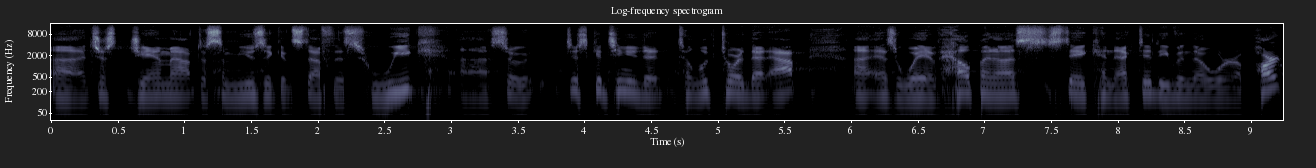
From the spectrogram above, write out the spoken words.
uh, just jam out to some music and stuff this week. Uh, so just continue to, to look toward that app uh, as a way of helping us stay connected, even though we're apart.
